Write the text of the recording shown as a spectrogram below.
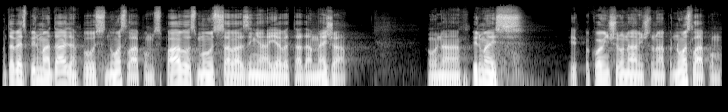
Un tāpēc pirmā daļa būs noslēpums. Pāvils mūs savā ziņā ieved tādā mežā. Un, uh, pirmais, par ko viņš runā, viņš runā par noslēpumu.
